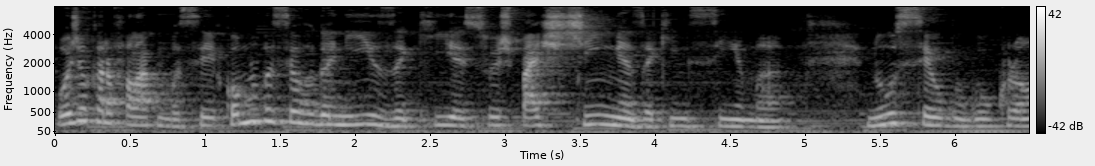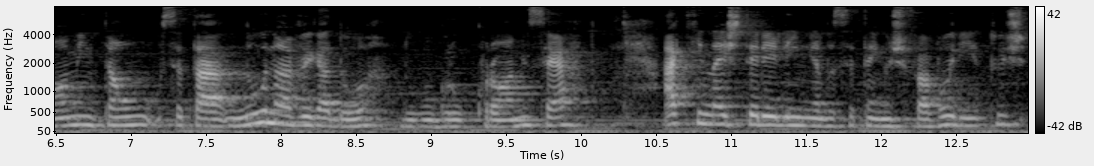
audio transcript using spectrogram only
Hoje eu quero falar com você como você organiza aqui as suas pastinhas aqui em cima no seu Google Chrome. Então você está no navegador do Google Chrome, certo? Aqui na estrelinha você tem os favoritos.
